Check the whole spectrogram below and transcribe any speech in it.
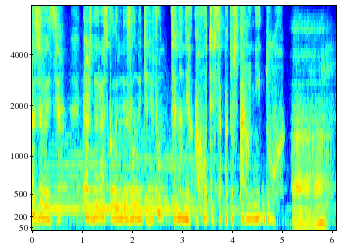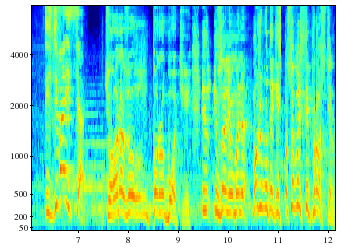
Оказывается, кожен раз, коли в них дзвонить телефон, це на них охотився потусторонній дух. Ага. Ти здіваєшся? Цього разу по роботі. І, і взагалі у мене може бути якийсь особистий простір.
